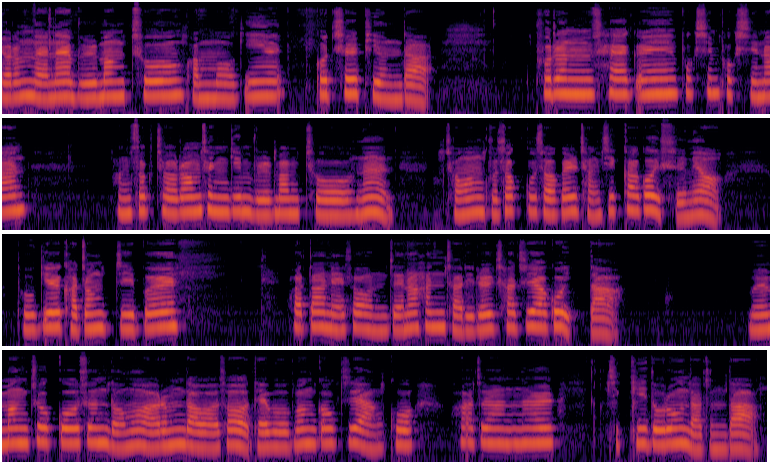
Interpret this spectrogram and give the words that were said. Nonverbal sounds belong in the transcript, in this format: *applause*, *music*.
여름 내내 물망초 관목이 꽃을 피운다. 푸른색의 폭신폭신한 방석처럼 생긴 물망초는 정원 구석구석을 장식하고 있으며 독일 가정집의 화단에서 언제나 한 자리를 차지하고 있다. 물망초 꽃은 너무 아름다워서 대부분 꺾지 않고 화단을 지키도록 놔둔다.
